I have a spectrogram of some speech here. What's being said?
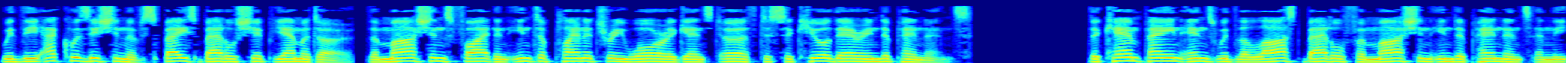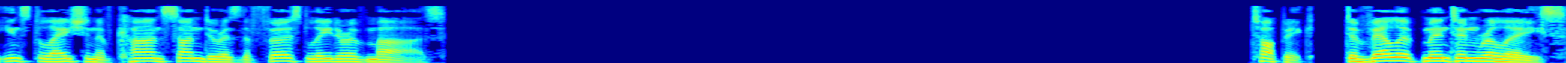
With the acquisition of space battleship Yamato, the Martians fight an interplanetary war against Earth to secure their independence. The campaign ends with the last battle for Martian independence and the installation of Khan Sundu as the first leader of Mars. Topic: Development and release.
